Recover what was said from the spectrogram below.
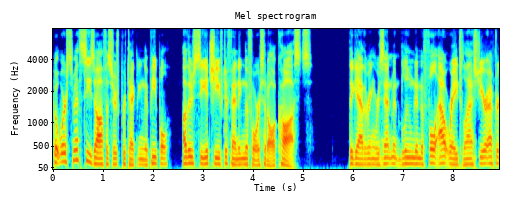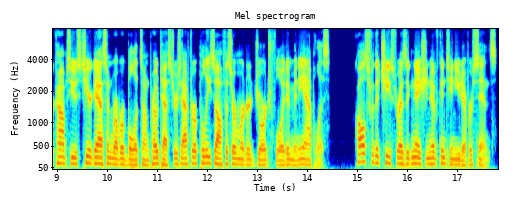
But where Smith sees officers protecting the people, others see a chief defending the force at all costs. The gathering resentment bloomed into full outrage last year after cops used tear gas and rubber bullets on protesters after a police officer murdered George Floyd in Minneapolis. Calls for the chief's resignation have continued ever since.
